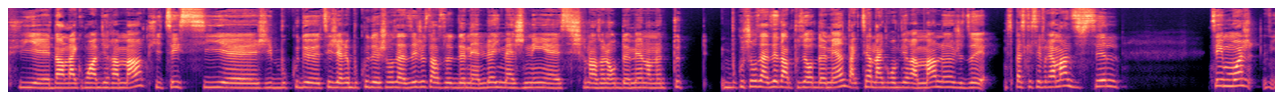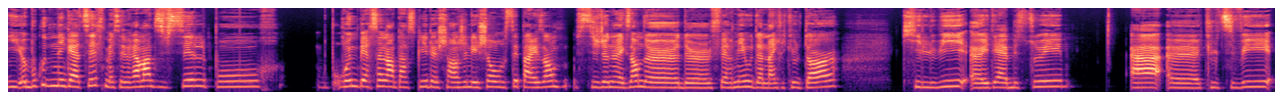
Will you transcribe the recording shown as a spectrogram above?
puis euh, dans l'agro-environnement. Puis, tu sais, si euh, j'ai beaucoup de. Tu sais, j'aurais beaucoup de choses à dire juste dans ce domaine-là. Imaginez euh, si je serais dans un autre domaine. On a tout, beaucoup de choses à dire dans plusieurs domaines. Fait que, tu sais, en agro-environnement, là, je veux dire, c'est parce que c'est vraiment difficile. Tu sais, moi, il y a beaucoup de négatifs, mais c'est vraiment difficile pour pour une personne en particulier de changer les choses. Tu sais, par exemple, si je donne l'exemple d'un, d'un fermier ou d'un agriculteur qui, lui, a été habitué à cultiver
